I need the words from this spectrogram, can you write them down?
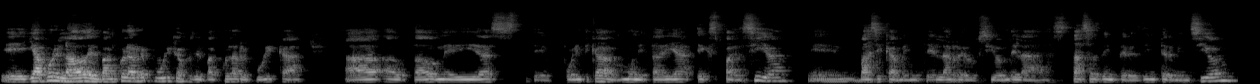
Eh, ya por el lado del Banco de la República, pues el Banco de la República ha adoptado medidas de política monetaria expansiva, eh, básicamente la reducción de las tasas de interés de intervención,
